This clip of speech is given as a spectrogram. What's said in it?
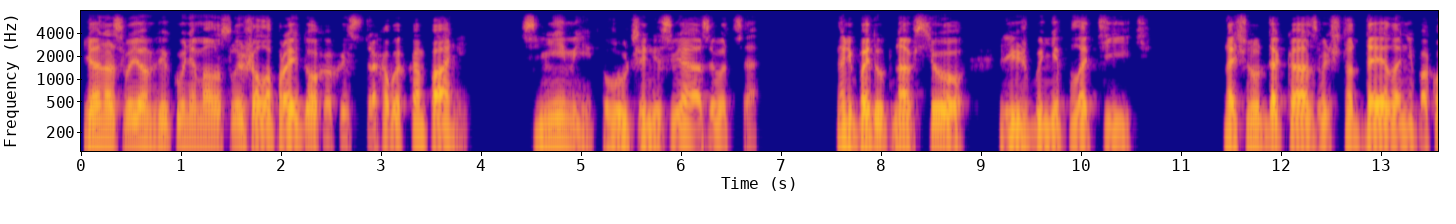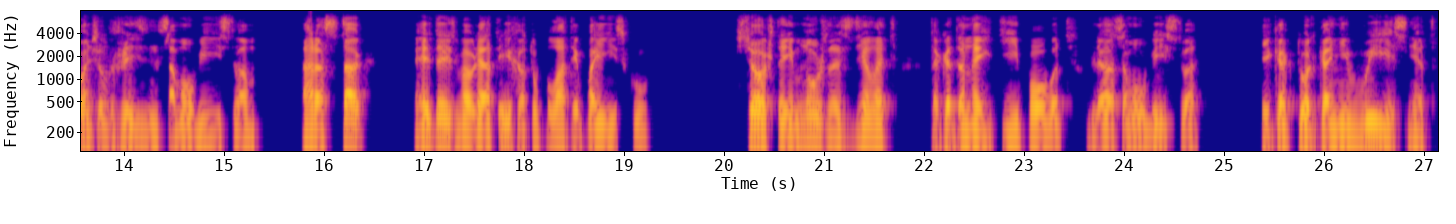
Я на своем веку немало слышал о пройдохах из страховых компаний. С ними лучше не связываться. Они пойдут на все, лишь бы не платить. Начнут доказывать, что не покончил жизнь самоубийством, а раз так, это избавляет их от уплаты по иску. Все, что им нужно сделать, так это найти повод для самоубийства. И как только они выяснят,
